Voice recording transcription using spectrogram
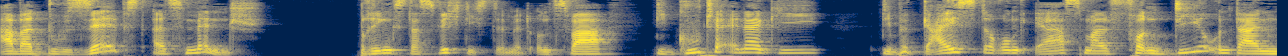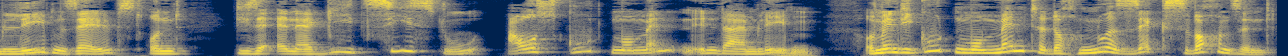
Aber du selbst als Mensch bringst das Wichtigste mit. Und zwar die gute Energie, die Begeisterung erstmal von dir und deinem Leben selbst. Und diese Energie ziehst du aus guten Momenten in deinem Leben. Und wenn die guten Momente doch nur sechs Wochen sind,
